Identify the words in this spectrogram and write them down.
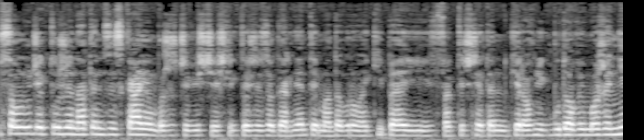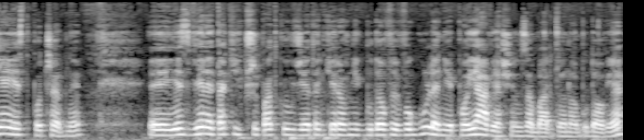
są ludzie, którzy na tym zyskają, bo rzeczywiście, jeśli ktoś jest ogarnięty, ma dobrą ekipę i faktycznie ten kierownik budowy może nie jest potrzebny. Y, Jest wiele takich przypadków, gdzie ten kierownik budowy w ogóle nie pojawia się za bardzo na budowie.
